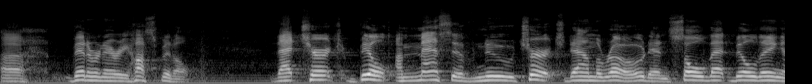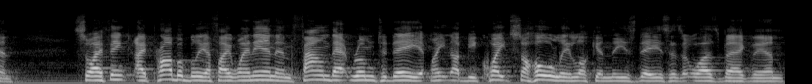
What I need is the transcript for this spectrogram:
a veterinary hospital. That church built a massive new church down the road and sold that building and so I think I probably, if I went in and found that room today, it might not be quite so holy looking these days as it was back then.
